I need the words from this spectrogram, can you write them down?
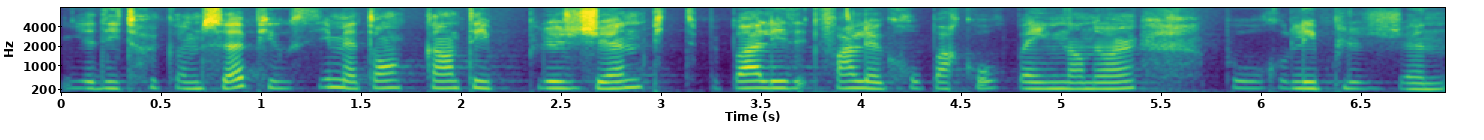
il y a des trucs comme ça. Puis aussi, mettons, quand tu es plus jeune, puis tu peux pas aller faire le gros parcours, ben, il y en a un pour les plus jeunes.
